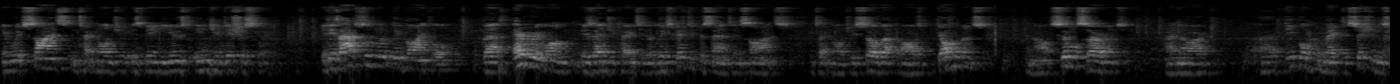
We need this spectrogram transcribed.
in which science and technology is being used injudiciously. It is absolutely vital that everyone is educated at least 50% in science and technology so that our governments and our civil servants and our uh, people who make decisions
